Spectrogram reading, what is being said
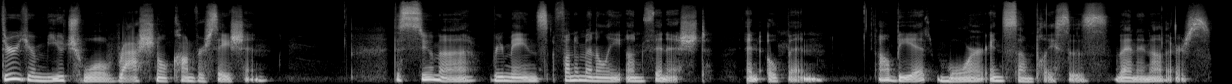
through your mutual rational conversation the Summa remains fundamentally unfinished and open, albeit more in some places than in others.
